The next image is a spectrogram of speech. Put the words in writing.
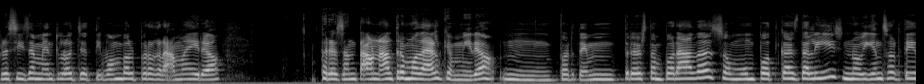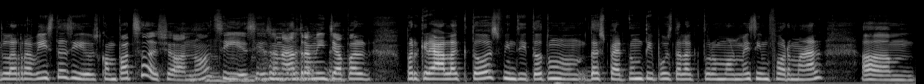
precisament l'objectiu amb el programa era presentar un altre model que, mira, mm, portem tres temporades, som un podcast de l'IX, no havien sortit les revistes i dius, com pot ser això, no? Si, si és un altre mitjà per, per crear lectors, fins i tot un, desperta un tipus de lectura molt més informal, um,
